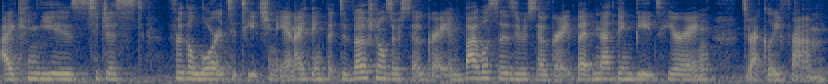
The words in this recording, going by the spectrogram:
I can use to just for the Lord to teach me. And I think that devotionals are so great and Bible studies are so great, but nothing beats hearing directly from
